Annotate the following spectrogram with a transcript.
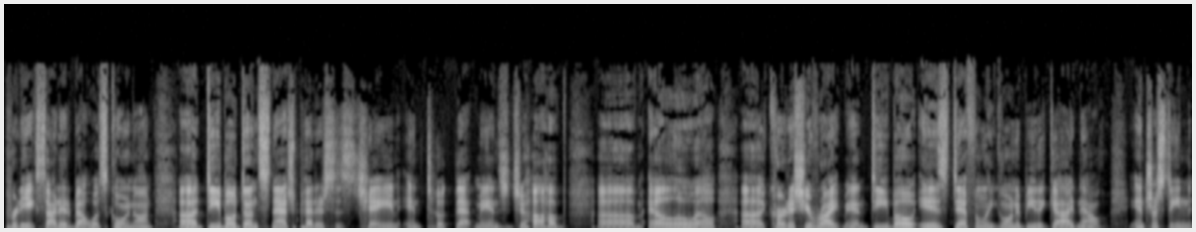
Pretty excited about what's going on. Uh, Deebo done snatched Pettis' chain and took that man's job. Um, LOL. Uh, Curtis, you're right, man. Deebo is definitely going to be the guy. Now, interesting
